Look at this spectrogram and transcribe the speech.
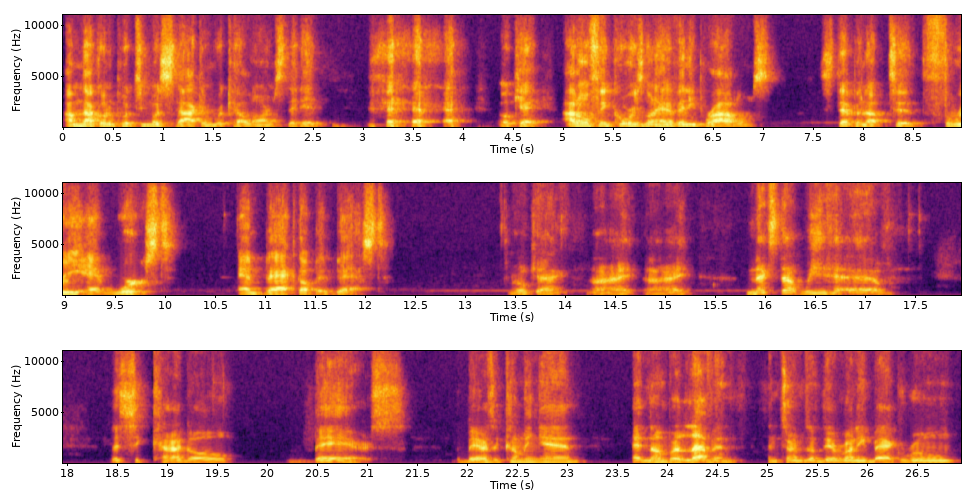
I'm not going to put too much stock in Ryquell Armstead. okay, I don't think Corey's going to have any problems stepping up to three at worst and backup at best. Okay, all right, all right. Next up, we have the Chicago Bears. The Bears are coming in at number 11 in terms of their running back room.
